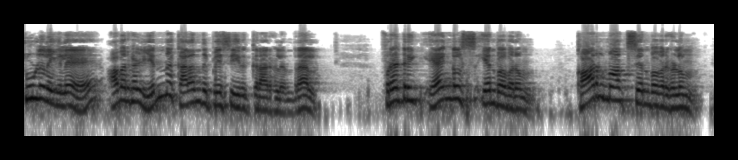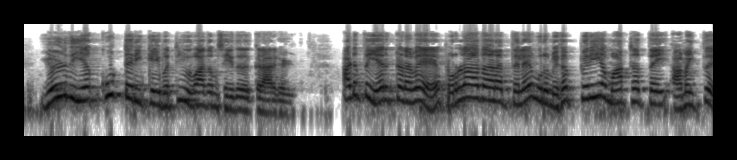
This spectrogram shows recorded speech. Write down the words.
சூழ்நிலையிலே அவர்கள் என்ன கலந்து பேசியிருக்கிறார்கள் என்றால் ஃப்ரெட்ரிக் ஏங்கல்ஸ் என்பவரும் கார்ல் மார்க்ஸ் என்பவர்களும் எழுதிய கூட்டறிக்கை பற்றி விவாதம் செய்திருக்கிறார்கள். அடுத்து ஏற்கனவே பொருளாதாரத்திலே ஒரு மிகப்பெரிய மாற்றத்தை அமைத்து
